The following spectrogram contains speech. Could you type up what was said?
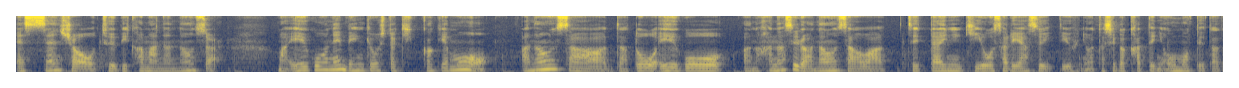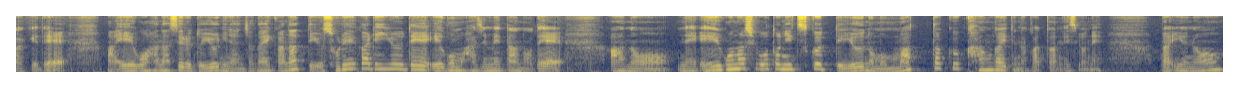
essential to become an announcer まあ英語をね勉強したきっかけもアナウンサーだと英語をあの話せるアナウンサーは絶対に起用されやすいっていうふうに私が勝手に思ってただけで、まあ、英語を話せると有利なんじゃないかなっていうそれが理由で英語も始めたのであの、ね、英語の仕事に就くっていうのも全く考えてなかったんですよね。But you know,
